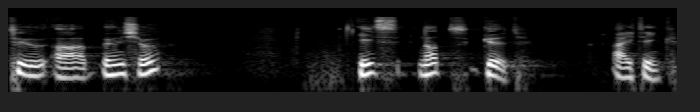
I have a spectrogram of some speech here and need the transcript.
to uh, bunsho is not good, I think.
